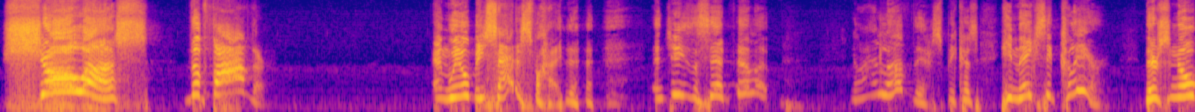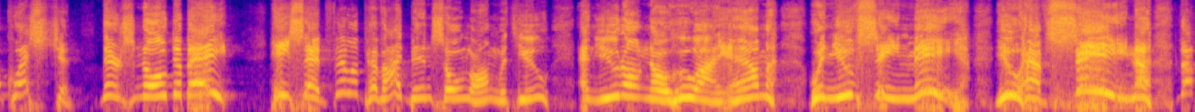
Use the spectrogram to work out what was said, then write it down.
show us the father and we'll be satisfied and jesus said philip Now, I love this because he makes it clear. There's no question, there's no debate. He said, Philip, have I been so long with you and you don't know who I am? When you've seen me, you have seen the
